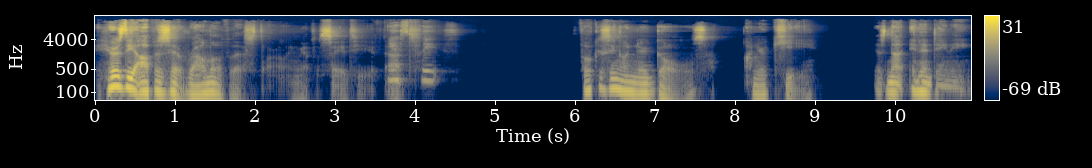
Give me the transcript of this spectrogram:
Here's the opposite realm of this, darling. We have to say it to you Yes, please. focusing on your goals, on your key, is not inundating.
